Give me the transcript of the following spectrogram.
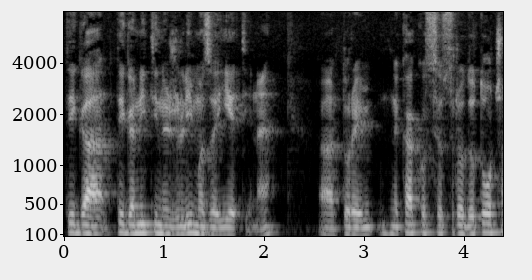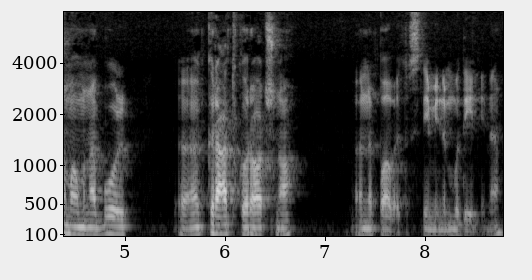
tega, tega niti ne želimo zajeti. Ne? Uh, torej, nekako se osredotočamo na bolj uh, kratkoročno Eh, napoved s temi modeli. Ne?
